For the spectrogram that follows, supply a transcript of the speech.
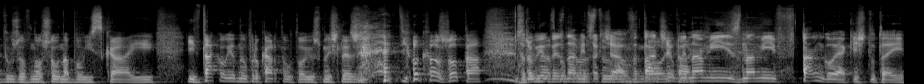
dużo wnoszą na boiska i, i taką jedną prokartą to już myślę, że Diogo Jota Zrobiłby z nami co chciał. Zatańczyłby tak. nami, z nami w tango jakieś tutaj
